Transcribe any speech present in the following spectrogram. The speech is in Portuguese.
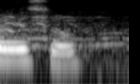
conheço. Não,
